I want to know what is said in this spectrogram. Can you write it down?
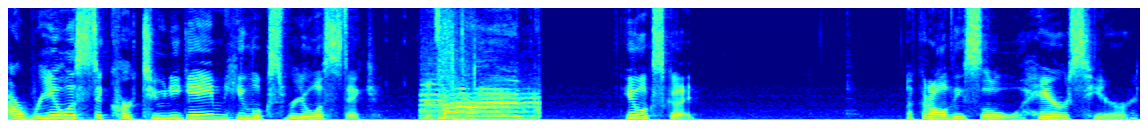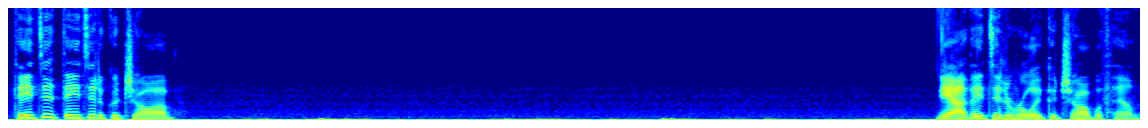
a realistic cartoony game, he looks realistic. He looks good. Look at all these little hairs here. They did they did a good job. Yeah, they did a really good job with him.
